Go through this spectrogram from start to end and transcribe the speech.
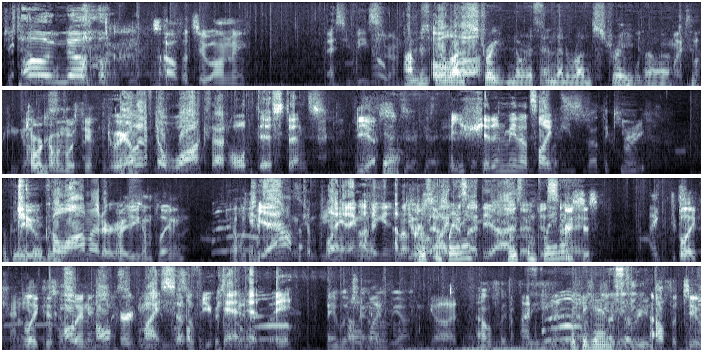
Just have Oh, no. the entire vehicle. Alpha 2 on me. SUVs I'm just gonna Oh, run straight north and then run straight. Oh Uh, my We're coming with you. Do we really have to walk that whole distance? Yes. yes. Are you shitting me? That's like Don't be two kilometers. Are you complaining? Yeah, I'm complaining. What are you gonna don't do? Who's complaining? Who's either, just complaining? I, Blake. Blake is I'll, complaining. I'll hurt to meet you, myself. myself You can't hit me. Hey, which oh channel my are we on? god. Alpha 3. It begins. Alpha 2.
